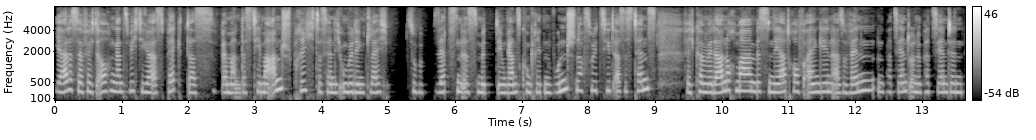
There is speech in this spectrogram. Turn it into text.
Ja, das ist ja vielleicht auch ein ganz wichtiger Aspekt, dass wenn man das Thema anspricht, das ja nicht unbedingt gleich zu besetzen ist mit dem ganz konkreten Wunsch nach Suizidassistenz. Vielleicht können wir da noch mal ein bisschen näher drauf eingehen. Also wenn ein Patient oder eine Patientin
